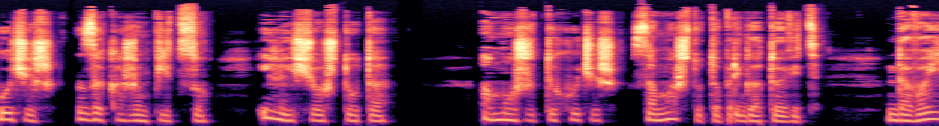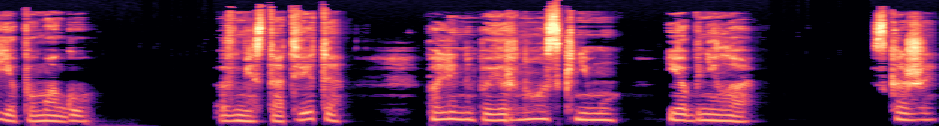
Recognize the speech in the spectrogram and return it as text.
«Хочешь, закажем пиццу или еще что-то? А может, ты хочешь сама что-то приготовить? Давай я помогу». Вместо ответа Полина повернулась к нему и обняла. «Скажи,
